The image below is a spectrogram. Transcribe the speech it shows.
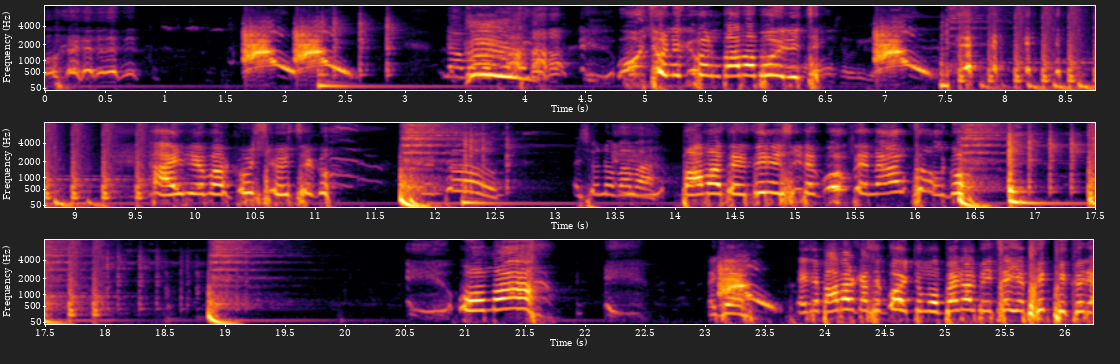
না বাবা, বই দিচ্ছে। হাই রে মা খুশি হয়েছে গো। শোনো বাবা। বাবা যে জিনিস এটা খুলতে না আনসাল গো। ও মা। এই যে এই যে বাবার কাছে কই তুমি বেডাল বিছাইয়ে ফিক ফিক করে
